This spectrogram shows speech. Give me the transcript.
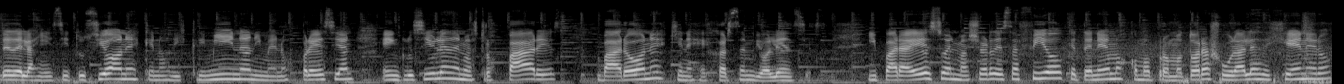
desde las instituciones que nos discriminan y menosprecian e inclusive de nuestros pares, varones quienes ejercen violencias. Y para eso el mayor desafío que tenemos como promotoras rurales de género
